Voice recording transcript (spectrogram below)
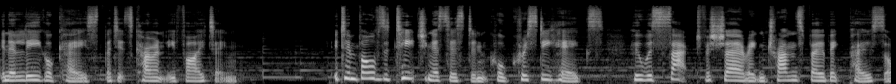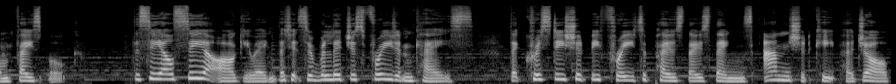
in a legal case that it's currently fighting. It involves a teaching assistant called Kristie Higgs, who was sacked for sharing transphobic posts on Facebook. The CLC are arguing that it's a religious freedom case that Kristie should be free to post those things and should keep her job.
